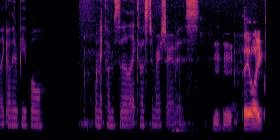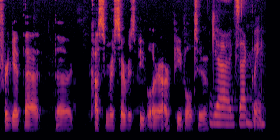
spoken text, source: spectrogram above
like other people when it comes to like customer service. hmm They like forget that the customer service people are our people too. yeah, exactly.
